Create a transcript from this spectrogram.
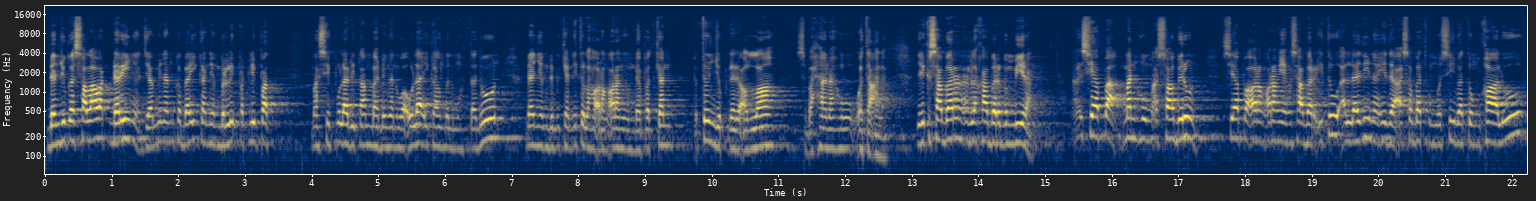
Dan juga salawat darinya, jaminan kebaikan yang berlipat-lipat masih pula ditambah dengan wa ulaika humul muhtadun dan yang demikian itulah orang-orang yang mendapatkan petunjuk dari Allah Subhanahu wa taala. Jadi kesabaran adalah kabar gembira. Nah, siapa manhum as-sabirun? Siapa orang-orang yang sabar itu? Alladzina idza asabathum musibatun qalu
